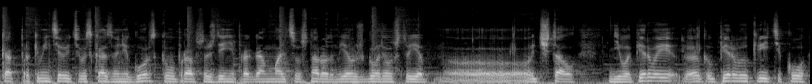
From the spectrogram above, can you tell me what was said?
Как прокомментируете высказывание Горского про обсуждение программы Мальцева с народом? Я уже говорил, что я э, читал его первый, э, первую критику,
